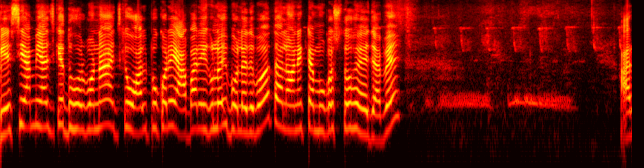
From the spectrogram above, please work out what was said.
বেশি আমি আজকে ধরবো না আজকে অল্প করে আবার এগুলোই বলে দেবো তাহলে অনেকটা মুখস্থ হয়ে যাবে। আর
